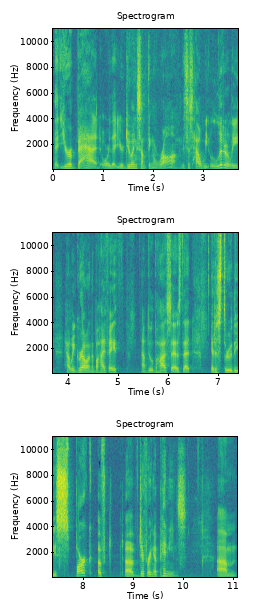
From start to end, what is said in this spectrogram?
that you're bad or that you're doing something wrong. This is how we literally how we grow. In the Baha'i faith, Abdu'l-Bahá says that it is through the spark of of differing opinions um,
